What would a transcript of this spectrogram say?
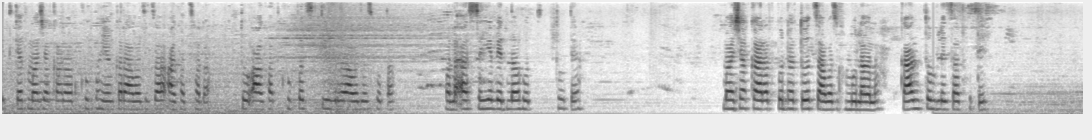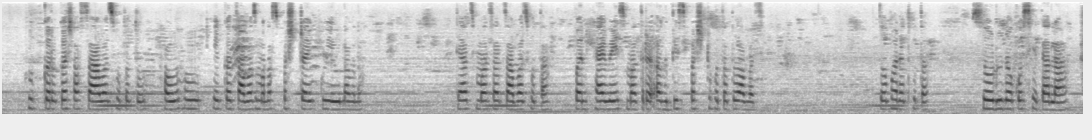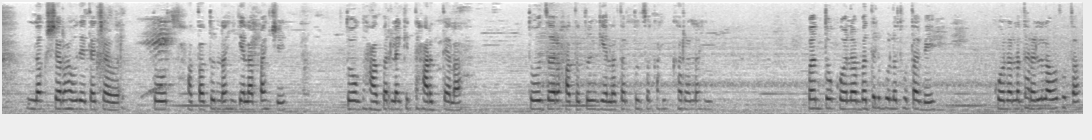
इतक्यात माझ्या कानावर खूप भयंकर आवाजाचा आघात झाला. तो आघात खूपच तीव्र आवाजच होता. मला असह्य वेदना होत होत्या. माझ्या कानात पुन्हा तोच आवाज घुमू लागला. कान तुंबले जात होते. खूप कर्कश असा आवाज होता तो. हळूहळू एकच आवाज मला स्पष्ट ऐकू येऊ लागला. त्याच माणसाचा आवाज होता. पण ह्यावेळेस मात्र अगदी स्पष्ट होता तो आवाज. तो म्हणत होता, सोडू नकोस हे त्याला. लक्ष राहू दे त्याच्यावर. तो हातातून नाही गेला पाहिजे. तो घाबरला की धार त्याला. तो जर हातातून गेला तर तुझं काही खरं नाही. पण तो कोणाबद्दल बोलत होता बे? कोणाला धरायला लावत होता?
